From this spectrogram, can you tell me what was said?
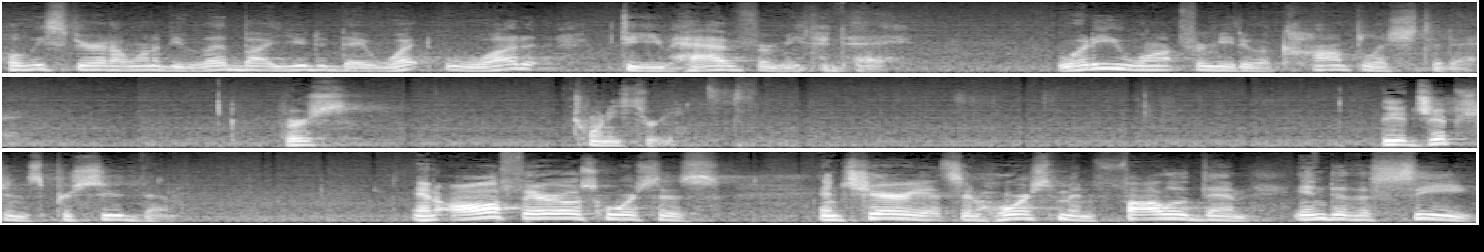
Holy Spirit, I want to be led by you today. What, what do you have for me today? What do you want for me to accomplish today? Verse 23. The Egyptians pursued them, and all Pharaoh's horses and chariots and horsemen followed them into the sea.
